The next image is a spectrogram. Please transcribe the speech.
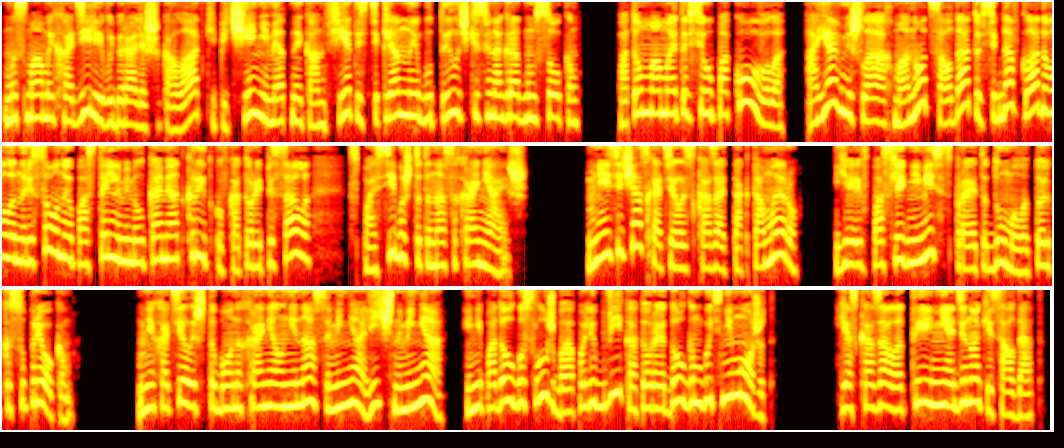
Мы с мамой ходили и выбирали шоколадки, печенье, мятные конфеты, стеклянные бутылочки с виноградным соком, Потом мама это все упаковывала, а я в мешлаах Манот солдату всегда вкладывала нарисованную пастельными мелками открытку, в которой писала «Спасибо, что ты нас охраняешь». Мне и сейчас хотелось сказать так Тамеру, я и в последний месяц про это думала, только с упреком. Мне хотелось, чтобы он охранял не нас, а меня, лично меня, и не по долгу службы, а по любви, которая долгом быть не может. Я сказала, ты не одинокий солдат.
